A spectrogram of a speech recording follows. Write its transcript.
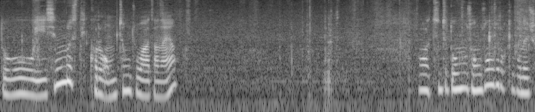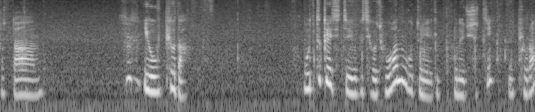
또 이 식물 스티커를 엄청 좋아하잖아요? 아, 진짜 너무 정성스럽게 보내주셨다. 이거 우표다. 어떻게 진짜 이렇게 제가 좋아하는 것들 이렇게 보내주셨지? 우표랑?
